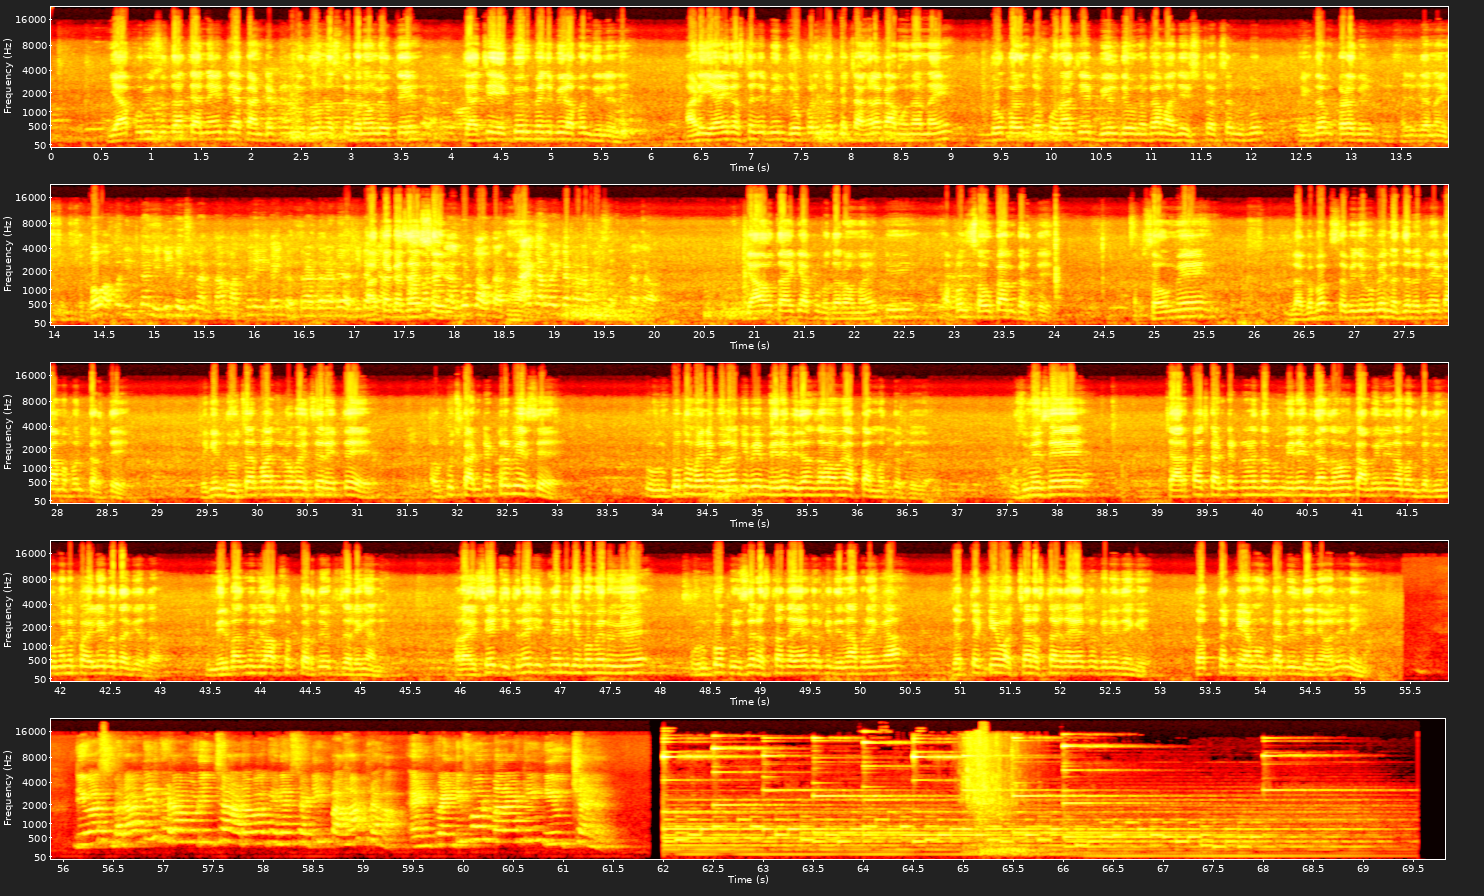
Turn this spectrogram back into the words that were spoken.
यापूर्वीसुद्धा त्याने त्या कॉन्ट्रॅक्टरने दोन रस्ते बनवले होते त्याचे एकही रुपयाचे बिल आपण दिले नाही. आणि याही रस्त्याचे बिल जोपर्यंत चांगलं काम होणार नाही तोपर्यंत कोणाचे बिल देऊ नका माझे इन्स्ट्रक्शन बिलकुल एकदम कडक म्हणजे त्यांना इन्स्ट्रक्शन भाऊ आपण इतका निधी खेचून आणता मात्र हे काही कंत्राटदाराने अधिकारी आता कसं आहे, लावतात. हां. काय कारवाई करणार आपण? सरकारला क्या होता है कि आपको बता रहा हूँ मैं कि अपन सौ काम करते हैं। सौ में लगभग सभी जगहों पे नज़र रखने का काम अपन करते। लेकिन दो चार पाँच लोग ऐसे रहते और कुछ कॉन्ट्रैक्टर भी ऐसे हैं तो उनको तो मैंने बोला कि भाई मेरे विधानसभा में आप काम मत करते जाओ। उसमें से चार पाँच कॉन्ट्रैक्टर ने तो मेरे विधानसभा में काम ही लेना बंद कर दिया। उनको मैंने पहले ही बता दिया था कि मेरे पास में जो आप सब करते हो चलेगा नहीं। और ऐसे जितने जितने भी जगहों में रुए उनको फिर से रास्ता तैयार करके देना पड़ेगा। जब तक कि वो अच्छा रास्ता तैयार करके नहीं देंगे। तब तक के हम उनका बिल देने वाले नहीं। दिवसभरातील घडामोडींचा आढावा घेण्यासाठी पाहत रहा N twenty four Marathi news channel.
